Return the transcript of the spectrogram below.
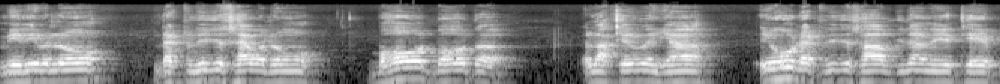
ਮੇਰੇ ਵੱਲੋਂ ਡਾਕਟਰ ਨਿਜ ਸਾਹਿਬ ਵੱਲੋਂ ਬਹੁਤ ਬਹੁਤ ਇਲਾਕੇ ਨੂੰ ਵਧਾਈਆਂ ਇਹੋ ਡਾਕਟਰ ਨਿਜ ਸਾਹਿਬ ਜਿਨ੍ਹਾਂ ਨੇ ਇੱਥੇ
